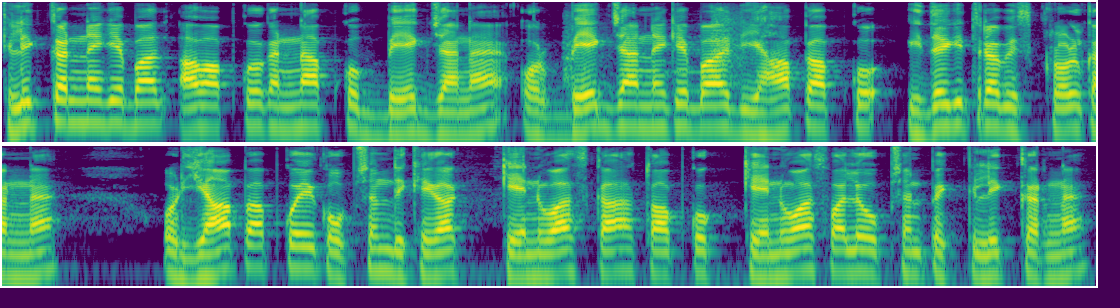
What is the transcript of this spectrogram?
क्लिक करने के बाद अब आपको करना है? आपको बैग जाना है और बैग जाने के बाद यहाँ पे आपको इधर की तरफ़ स्क्रॉल करना है और यहाँ पे आपको एक ऑप्शन दिखेगा कैनवास का। तो आपको कैनवास वाले ऑप्शन पे क्लिक करना है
